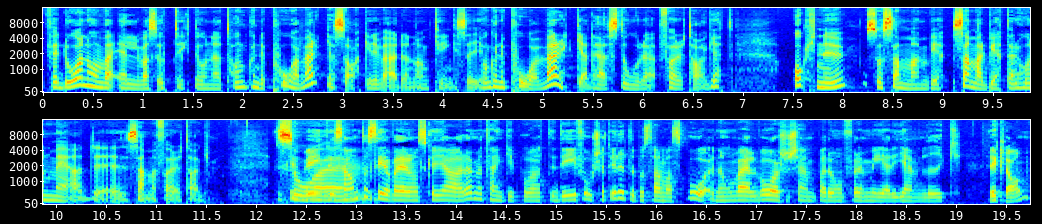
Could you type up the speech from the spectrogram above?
för då när hon var 11 så upptäckte hon att hon kunde påverka saker i världen omkring sig. Hon kunde påverka det här stora företaget. Och nu så samarbetar hon med eh, samma företag. Det ska så, bli intressant att se vad de ska göra med tanke på att det fortsätter lite på samma spår. När hon var 11 år så kämpade hon för en mer jämlik reklam.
